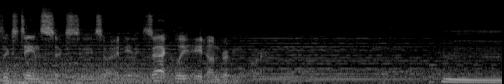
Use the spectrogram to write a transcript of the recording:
1660, so I need exactly 800 more. Hmm.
